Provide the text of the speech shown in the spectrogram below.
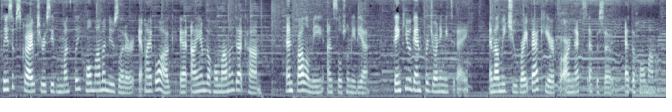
please subscribe to receive a monthly Whole Mama newsletter at my blog at iamthewholemama.com and follow me on social media. Thank you again for joining me today, and I'll meet you right back here for our next episode at The Whole Mama.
